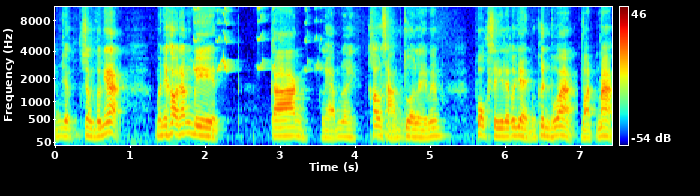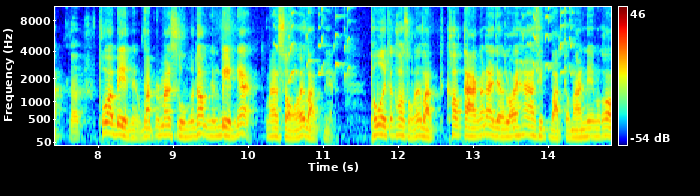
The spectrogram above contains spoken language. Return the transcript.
มอย่างอย่างตัวเนี้ยมันจะเข้าทั้งเบสกลางแหลมเลยเข้าสามตัวเลยไม่พวกซีอะไรก็ใหญ่มันขึ้นเพราะว่าวัดมาก ครับ เพราะว่าเบสเนี่ยวัดมันมาสูงกระท่อมอย่างเบสเนี่ยมา 200 วัตต์เนี่ย พาวเวอร์จะเข้า200วัตต์เข้ากลางก็น่าจะ 150 วัตต์ประมาณนี้มันก็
